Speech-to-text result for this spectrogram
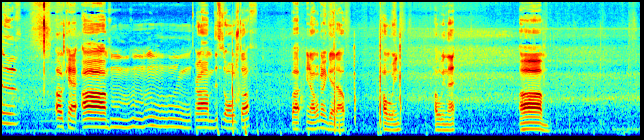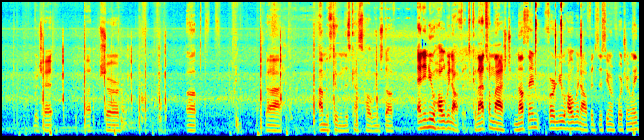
Okay. Um. hmm, hmm, hmm, Um. This is old stuff, but you know we're gonna get out. Halloween. Halloween that. Um. Which hit? Uh. Sure. Uh. Uh. I'm assuming this counts as Halloween stuff. Any new Halloween outfits? Cause that's from last. Nothing for new Halloween outfits this year, unfortunately.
